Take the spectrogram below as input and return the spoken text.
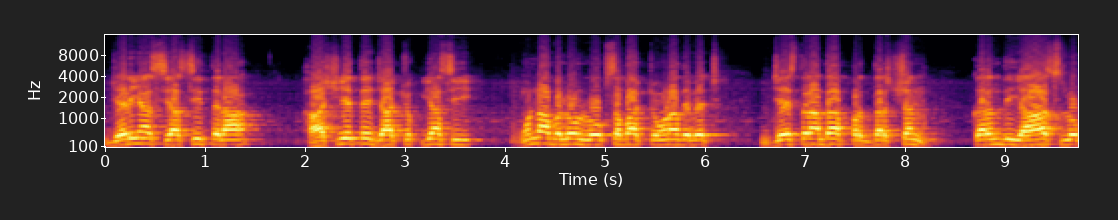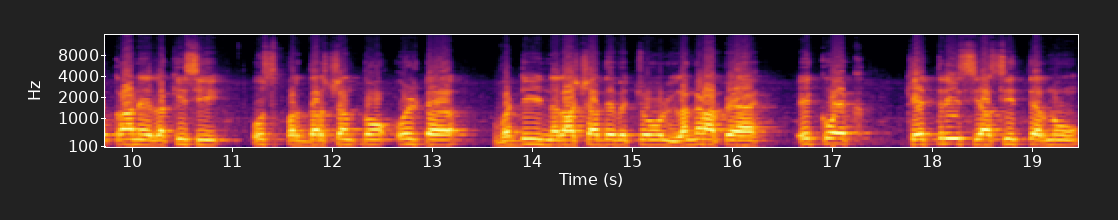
ਜਿਹੜੀਆਂ ਸਿਆਸੀ ਧਿਰਾਂ ਹਾਸ਼ੀਏ ਤੇ ਜਾ ਚੁੱਕੀਆਂ ਸੀ, ਉਹਨਾਂ ਵੱਲੋਂ ਲੋਕ ਸਭਾ ਚੋਣਾਂ ਦੇ ਵਿੱਚ ਜਿਸ ਤਰ੍ਹਾਂ ਦਾ ਪ੍ਰਦਰਸ਼ਨ ਕਰਨ ਦੀ ਆਸ ਲੋਕਾਂ ਨੇ ਰੱਖੀ ਸੀ, ਉਸ ਪ੍ਰਦਰਸ਼ਨ ਤੋਂ ਉਲਟ ਵੱਡੀ ਨਿਰਾਸ਼ਾ ਦੇ ਵਿੱਚੋਂ ਲੰਘਣਾ ਪਿਆ ਇੱਕੋ ਇੱਕ ਖੇਤਰੀ ਸਿਆਸੀ ਧਿਰ ਨੂੰ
